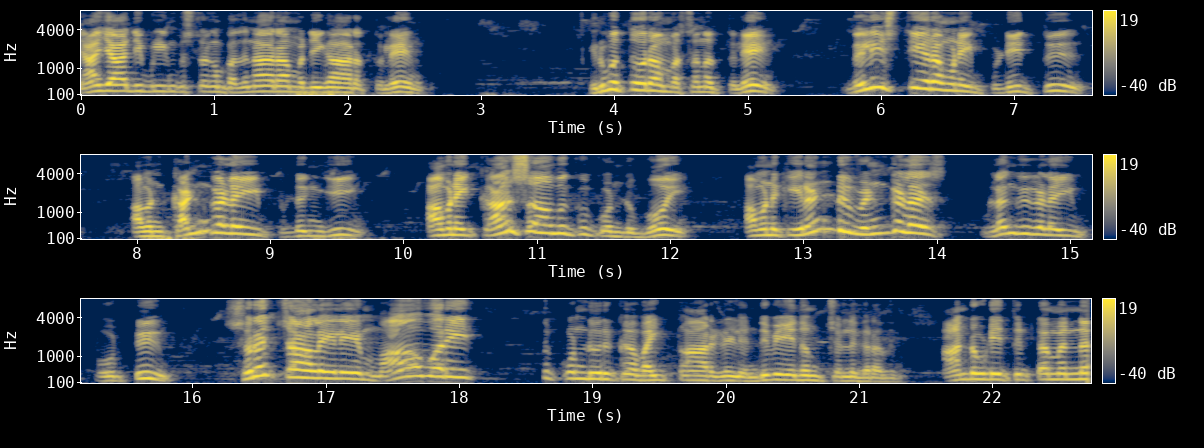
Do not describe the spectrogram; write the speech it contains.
நியாயாதிபதியின் புஸ்தகம் பதினாறாம் அதிகாரத்திலே இருபத்தோராம் வசனத்திலே பெலிஸ்தியர் அவனை பிடித்து அவன் கண்களை பிடுங்கி அவனை காசாவுக்கு கொண்டு போய் அவனுக்கு இரண்டு வெண்கல விலங்குகளை போட்டு சிறைச்சாலையிலே மாவரைத்து கொண்டிருக்க வைத்தார்கள் என்று வேதம் சொல்லுகிறது. ஆண்டவுடைய திட்டம் என்ன?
